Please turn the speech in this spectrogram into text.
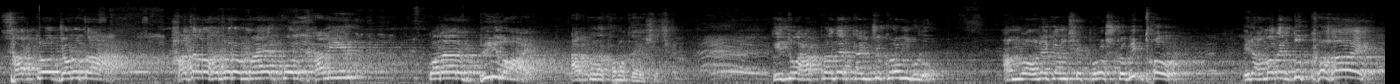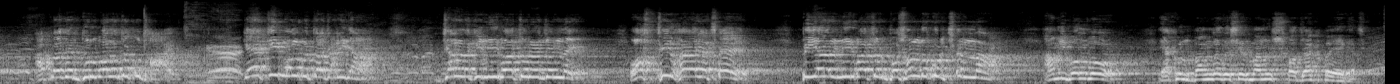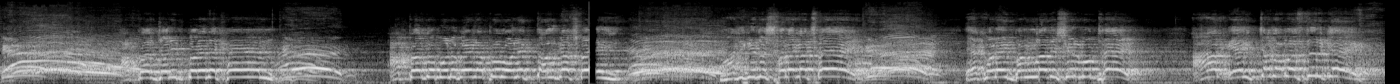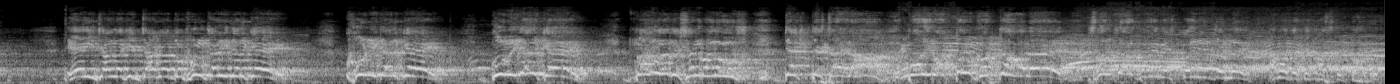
ছাত্র জনতা, হাজারো হাজারো মায়ের কোল খালির করার বিনিময় আপনারা ক্ষমতায় এসেছেন। কিন্তু আপনাদের কার্যক্রমগুলো, আমরা অনেকাংশে প্রশ্নবিদ্ধ, এটা আমাদের দুঃখ হয়। আপনাদের দুর্বলতা কোথায়? কে কি বলবে তা জানি না। যারা নাকি নির্বাচনের জন্য অস্থির হয়ে গেছে। পিয়ার নির্বাচন পছন্দ করছেন না। আমি বলব, এখন বাংলাদেশের মানুষ সজাগ হয়ে গেছে। আপনার জরিপ করে দেখেন। আপনার তো মনে করেন আপনার অনেক তাল গাছ হয়ে মাটি কিন্তু সরে গেছে। এখন এই বাংলাদেশের মধ্যে আর এই চাঁদাবাজদেরকে এই যারা নাকি জায়গা দখলকারীদেরকে, খুনিদেরকে গুমিদেরকে বাংলাদেশের মানুষ দেখতে চায় না, পরিবর্তন করতে হবে। সুন্দর পরিবেশ তৈরির জন্য আমাদেরকে কাজ করতে হবে।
